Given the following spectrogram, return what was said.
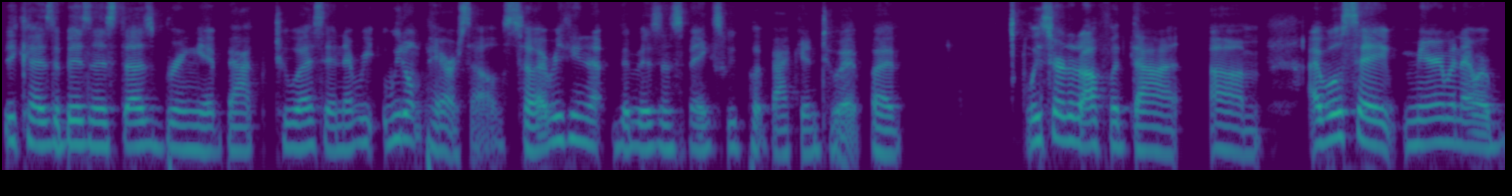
because the business does bring it back to us and every we don't pay ourselves. So everything that the business makes, we put back into it. But we started off with that. Um, I will say Miriam and I were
